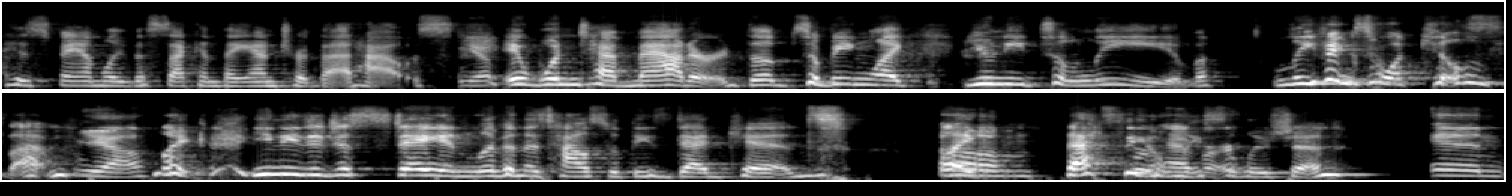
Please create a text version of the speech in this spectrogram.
his family the second they entered that house Yep. it wouldn't have mattered the so being like you need to leave leaving's what kills them Yeah. like you need to just stay and live in this house with these dead kids like um, that's the only solution and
